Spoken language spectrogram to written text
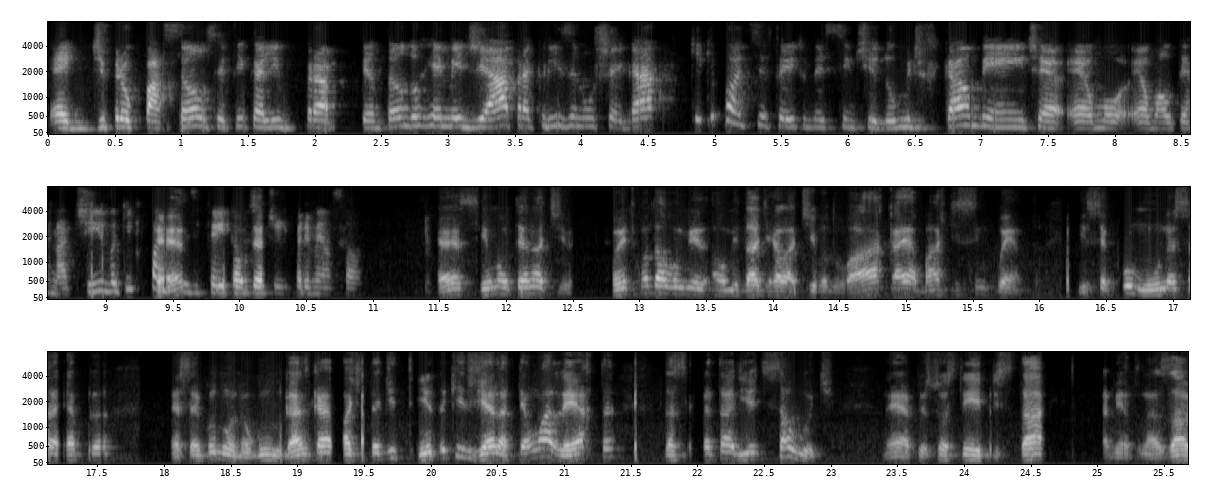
é, de preocupação, você fica ali pra, tentando remediar para a crise não chegar. O que, que, pode ser feito nesse sentido? Umidificar o ambiente é, é, uma, é uma alternativa? O que, que pode é, ser feito no sentido de prevenção? É sim uma alternativa. Principalmente quando a umidade relativa do ar cai abaixo de 50. Isso é comum nessa época, nessa época do ano. Em alguns lugares cai abaixo até de 30, que gera até um alerta da Secretaria de Saúde. Né? As pessoas têm epistário, tratamento nasal,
